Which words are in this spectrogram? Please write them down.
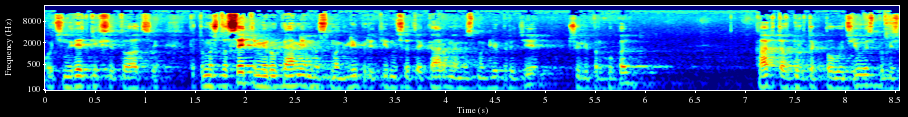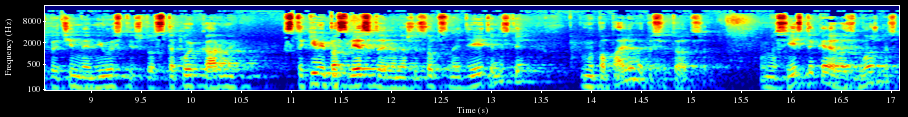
очень редких ситуаций, потому что с этими руками мы смогли прийти, ну с этой кармой мы смогли прийти к Шили Прабхупаде. Как-то вдруг так получилось по беспричинной милости, что с такой кармой, с такими последствиями нашей собственной деятельности мы попали в эту ситуацию. У нас есть такая возможность,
